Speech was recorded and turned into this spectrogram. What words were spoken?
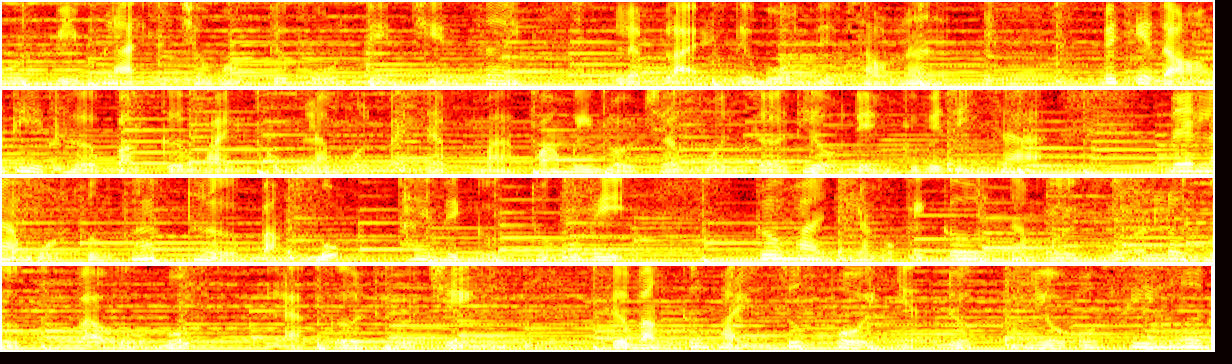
môi mím lại trong vòng từ 4 đến 9 giây, lặp lại từ 4 đến 6 lần. Bên cạnh đó thì thở bằng cơ hoành cũng là một bài tập mà Quang Minh Bảo Trâm muốn giới thiệu đến quý vị thính giả. Đây là một phương pháp thở bằng bụng thay vì ngực thưa quý vị. Cơ hoành là một cái cơ nằm ở giữa lồng ngực và ổ bụng là cơ thở chính. Thở bằng cơ hoành giúp phổi nhận được nhiều oxy hơn.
